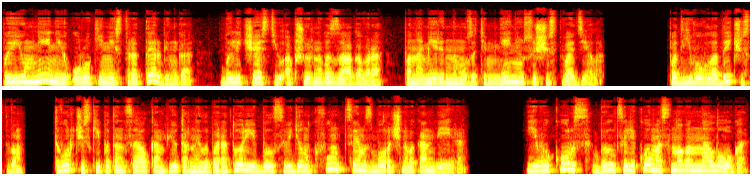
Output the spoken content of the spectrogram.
По ее мнению, уроки мистера Тербинга были частью обширного заговора по намеренному затемнению существа дела. Под его владычеством творческий потенциал компьютерной лаборатории был сведен к функциям сборочного конвейера. Его курс был целиком основан на лого,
